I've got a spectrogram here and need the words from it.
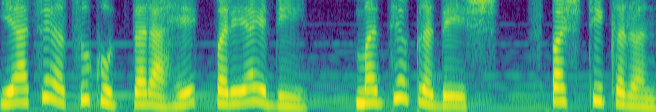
याचे अचूक उत्तर आहे पर्याय डी. मध्य प्रदेश. स्पष्टीकरण.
